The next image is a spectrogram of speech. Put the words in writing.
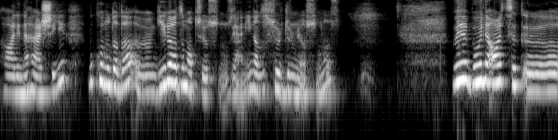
haline her şeyi. Bu konuda da e, geri adım atıyorsunuz. Yani inadı sürdürmüyorsunuz. Ve böyle artık e,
